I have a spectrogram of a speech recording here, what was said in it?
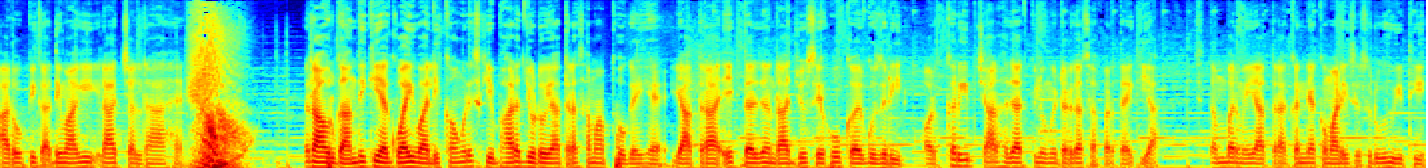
आरोपी का दिमागी इलाज चल रहा है। राहुल गांधी की अगुवाई वाली कांग्रेस की भारत जोड़ो यात्रा समाप्त हो गई है। यात्रा एक दर्जन राज्यों से होकर गुजरी और करीब 4000 किलोमीटर का सफ़र तय किया। सितंबर में यात्रा कन्याकुमारी से शुरू हुई थी,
